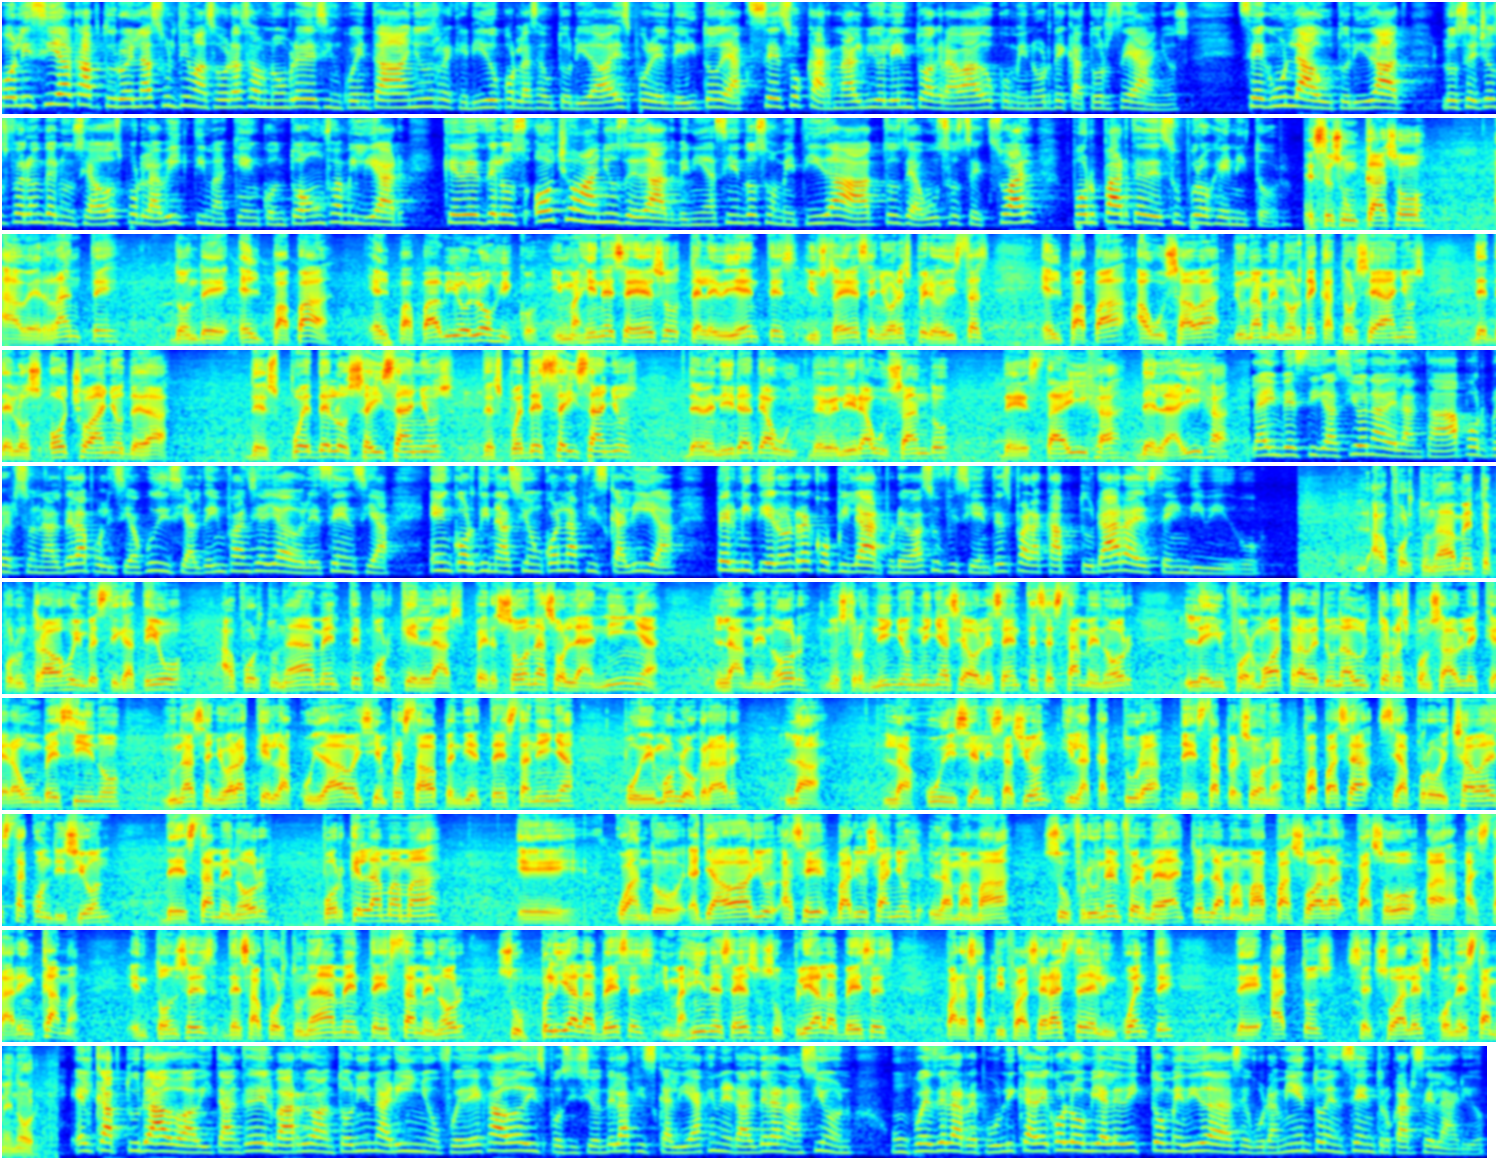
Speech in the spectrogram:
Policía capturó en las últimas horas a un hombre de 50 años requerido por las autoridades por el delito de acceso carnal violento agravado con menor de 14 años. Según la autoridad, los hechos fueron denunciados por la víctima, quien contó a un familiar que desde los 8 años de edad venía siendo sometida a actos de abuso sexual por parte de su progenitor. Este es un caso aberrante donde el papá el papá biológico, imagínense eso, televidentes y ustedes señores periodistas, el papá abusaba de una menor de 14 años desde los 8 años de edad. Después de los 6 años, después de 6 años de venir, de venir abusando de esta hija, de la hija. La investigación adelantada por personal de la Policía Judicial de Infancia y Adolescencia, en coordinación con la Fiscalía, permitieron recopilar pruebas suficientes para capturar a este individuo afortunadamente por un trabajo investigativo, afortunadamente porque las personas o la niña, la menor, nuestros niños, niñas y adolescentes, esta menor le informó a través de un adulto responsable que era un vecino y una señora que la cuidaba y siempre estaba pendiente de esta niña, pudimos lograr la, la judicialización y la captura de esta persona. Papá se, se aprovechaba de esta condición de esta menor porque la mamá eh, cuando ya varios, hace varios años la mamá sufrió una enfermedad, entonces la mamá pasó a, pasó a, estar en cama. Entonces, desafortunadamente, esta menor suplía las veces, imagínense eso, suplía las veces para satisfacer a este delincuente de actos sexuales con esta menor. El capturado, habitante del barrio Antonio Nariño, fue dejado a disposición de la Fiscalía General de la Nación. Un juez de la República de Colombia le dictó medida de aseguramiento en centro carcelario.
